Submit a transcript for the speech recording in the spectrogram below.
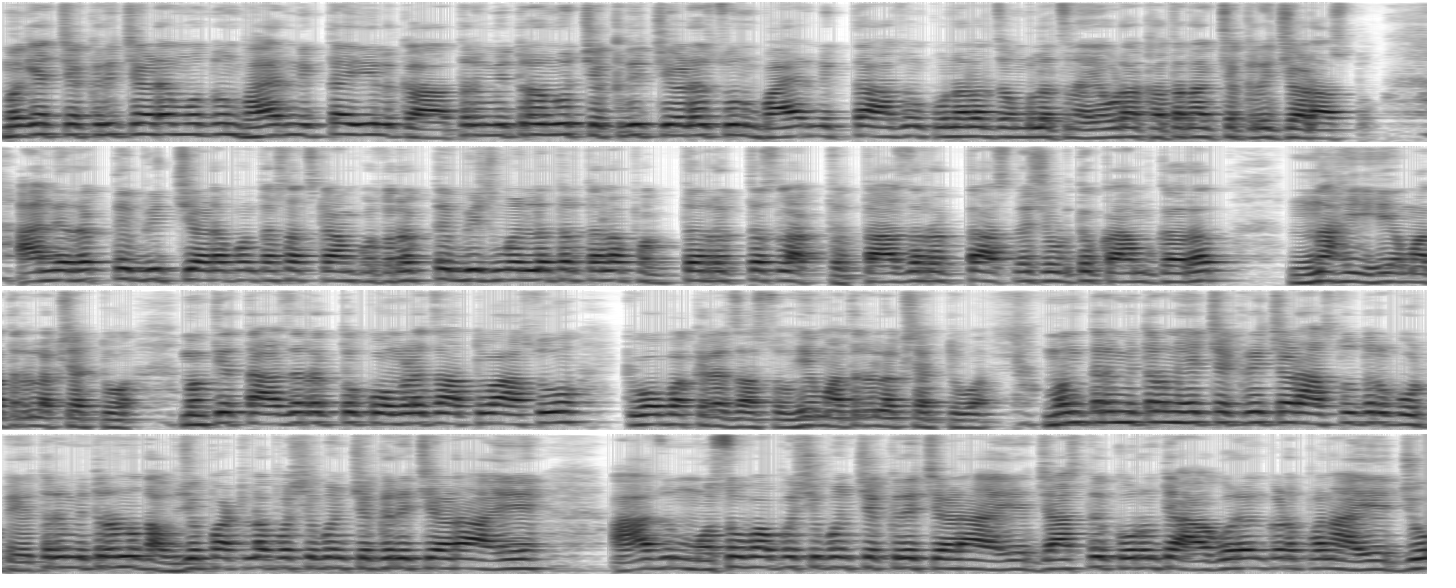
मग या चक्रीचेड्यामधून बाहेर निघता येईल का? तर मित्रांनो चक्रीचेड्यातून बाहेर निघता अजून कोणाला जमलंच नाही. एवढा खतरनाक चक्री चेडा असतो. आणि रक्तबीज चेडा पण तसाच काम करतो. रक्तबीज म्हणलं तर त्याला फक्त रक्तच लागतं. ताजं रक्त असल्याशिवाय तो काम करत नाही हे मात्र लक्षात ठेवा. मग ते ताजं रक्त कोंबड्याचा अथवा असो किंवा बकऱ्याचा असो हे मात्र लक्षात ठेवा. मग तर मित्रांनो हे चक्री चेडा असतो तर कुठे? तर मित्रांनो धावजी पाटलापाशी पण चक्री चेडा आहे. अजून मसोबापाशी पण चक्री चेडा आहे. जास्त करून त्या आगोऱ्यांकडे पण आहे. जो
